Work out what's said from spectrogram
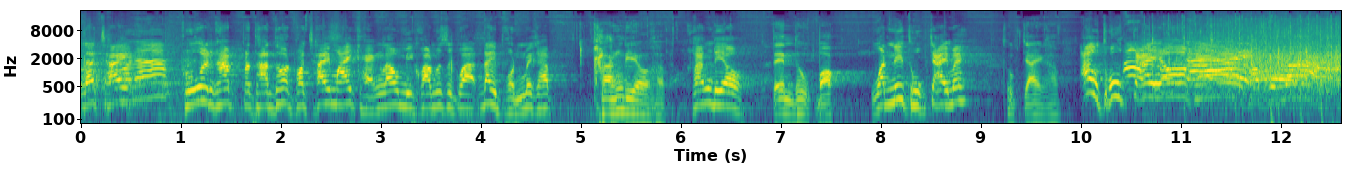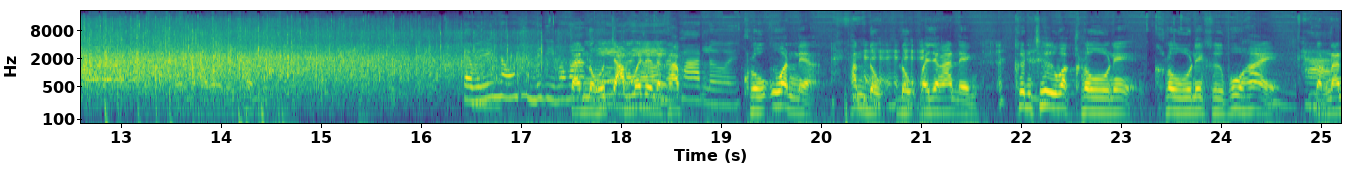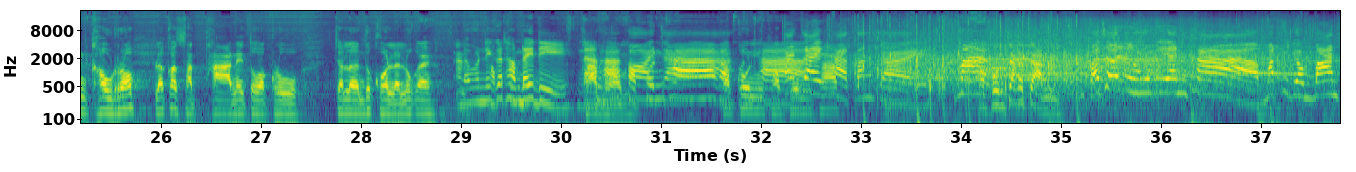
และใช้เอานะ ครูอ้วนครับประธานโทษพอใช้ไม้แข็งแล้วมีความรู้สึกว่าได้ผลไหมครับ ครั้งเดียวครับ ครั้งเดียว เต้นถูกบล็อกวันนี้ถูกใจไหม ถูกใจครับ เอ้าถูกใจโอเคขอบคุณมาก แต่วันนี้น้องทำได้ดีมากๆแต่หนูจำไว้เลยนะครับ ไม่พลาดเลย ครูอ้วนเนี่ย ท่านดุดุไปอย่างนั้นเอง ขึ้นชื่อว่าครูนี่ครูนี่คือผู้ให้ ค่ะ ดังนั้นเคารพแล้วก็ศรัทธาในตัวครูเจริญทุกคนเลยลูกเอ้ย แล้ววันนี้ก็ทำได้ดีครันะบคะผมขอบคุณค่ะขอบคุณะขอบคุตั้ณ งใจค่ะ ตั้งใจ มา ขอบคุณจักรจันทร์ ขอเชิญหนึ่งโรงเรียนค่ะ มัธยมบ้าน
